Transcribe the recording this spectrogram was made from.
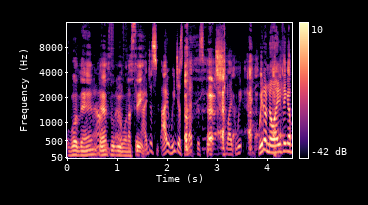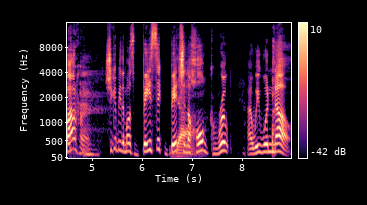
Well, then that's what we want to see. I just, I we just met this bitch. like we we don't know anything about her. She could be the most basic bitch in the whole group, and we wouldn't know.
